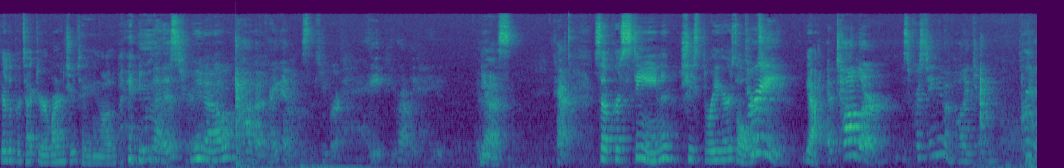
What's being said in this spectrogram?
You're the protector. Why aren't you taking all the Ooh, pain? that is true. You know? Yeah, but Ragen was the keeper of hate. He probably hated. Yes. Okay. So Christine, she's three years old. Three. Yeah. A toddler. Is Christine even potty trained? Three year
